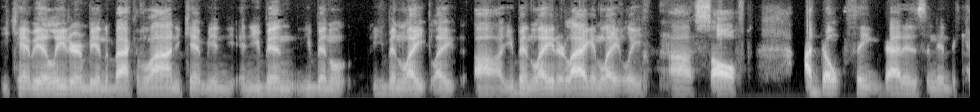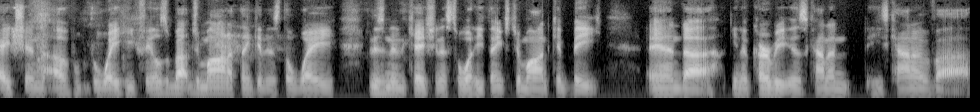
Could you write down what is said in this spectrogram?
"You can't be a leader and be in the back of the line. You can't be, in, and you've been you've been you've been late, late. Uh, you've been late or lagging lately. Soft." I don't think that is an indication of the way he feels about Jamon. I think it is the way it is an indication as to what he thinks Jamon can be and uh, you know Kirby is kind of he's kind of uh,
